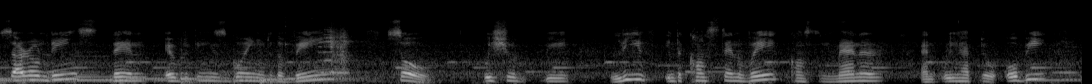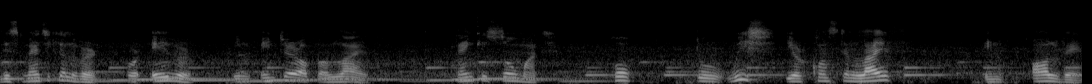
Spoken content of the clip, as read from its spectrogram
surroundings then everything is going into the vain so we should be live in the constant way constant manner and we have to obey this magical word forever in enter of our life. Thank you so much. Hope to wish your constant life in all way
